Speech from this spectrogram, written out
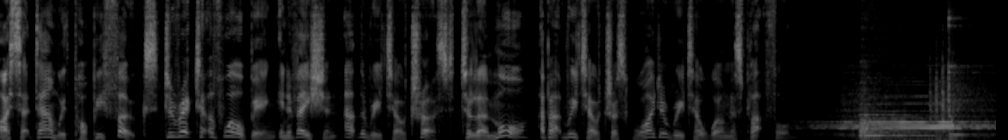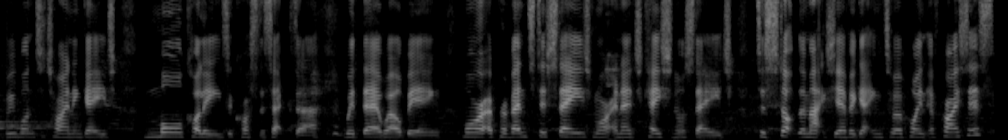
I sat down with Poppy Folkes, Director of Wellbeing Innovation at the Retail Trust, to learn more about Retail Trust's wider retail wellness platform. We want to try and engage more colleagues across the sector with their well-being, more at a preventative stage, more at an educational stage, to stop them actually ever getting to a point of crisis.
